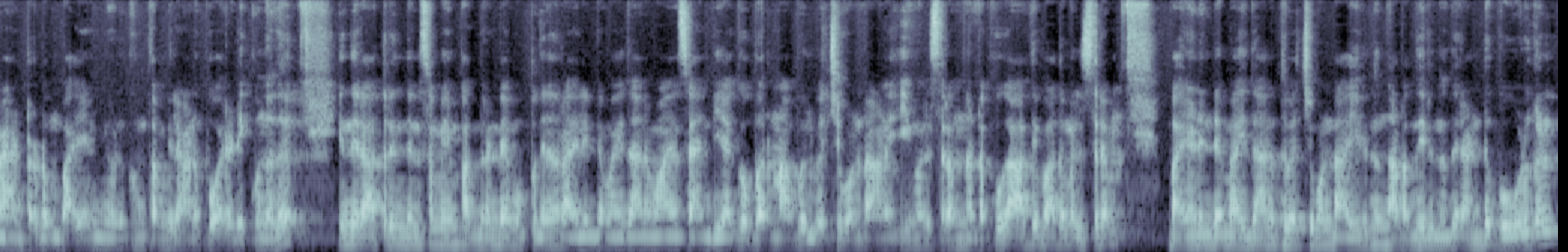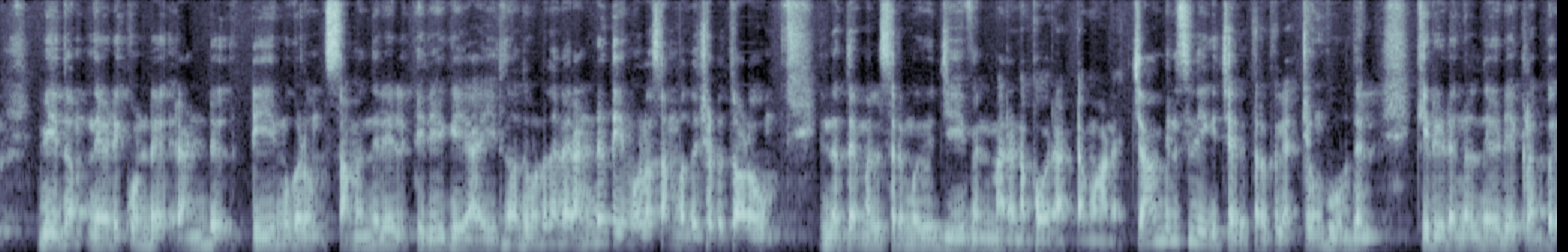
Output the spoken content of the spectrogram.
മാഡ്രിഡും ബയൺ മ്യൂണിക്കും തമ്മിലാണ് പോരടിക്കുന്നത്. ഇന്ന് രാത്രി ഇന്ത്യൻ സമയം പന്ത്രണ്ട് മുപ്പതിന് റയലിന്റെ മൈതാനമായ സാന്റിയാഗോ ബെർണാബുൽ വെച്ചുകൊണ്ടാണ് ഈ മത്സരം നടക്കുക. ആദ്യപാദ മത്സരം ബയണിന്റെ മൈതാനത്ത് വെച്ചുകൊണ്ടായിരുന്നു നടന്നിരുന്നത്. രണ്ട് ഗോളുകൾ വീതം നേടിക്കൊണ്ട് രണ്ട് ടീമുകളും സമനിലയിൽ പിരിയുകയായിരുന്നു. അതുകൊണ്ട് തന്നെ രണ്ട് ടീമുകളെ സംബന്ധിച്ചിടത്തോളവും ഇന്നത്തെ മത്സരം ഒരു ജീവൻ മരണ പോരാട്ടമാണ്. ചാമ്പ്യൻസ് ലീഗ് ചരിത്രത്തിൽ ഏറ്റവും കൂടുതൽ കിരീടങ്ങൾ നേടിയ ക്ലബ്ബ്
